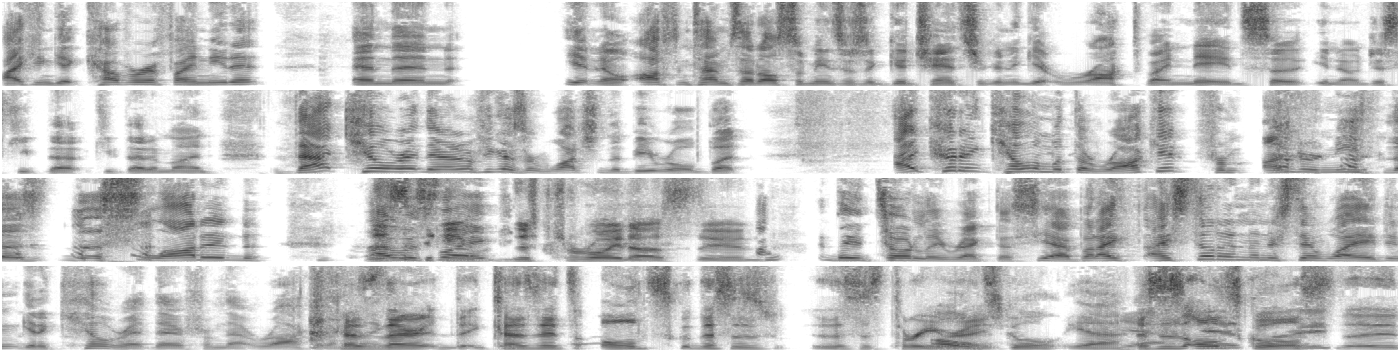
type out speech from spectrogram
I can get cover if I need it, and then you know oftentimes that also means there's a good chance you're going to get rocked by nades. So you know just keep that keep that in mind. That kill right there. I don't know if you guys are watching the B roll, but I couldn't kill him with the rocket from underneath the the slotted. I was team like, destroyed us, dude. they totally wrecked us. Yeah, but I I still didn't understand why I didn't get a kill right there from that rocket. Because like, they're because it's old school. This is this is three, Old right? school, yeah. Yeah. This is old Yeah, school. Uh,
